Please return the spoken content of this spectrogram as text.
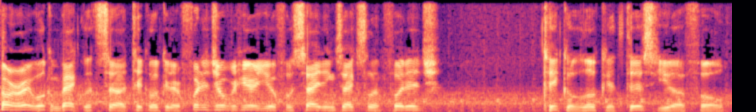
Alright, welcome back. Let's uh, take a look at our footage over here. UFO sightings, excellent footage. Take a look at this UFO.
